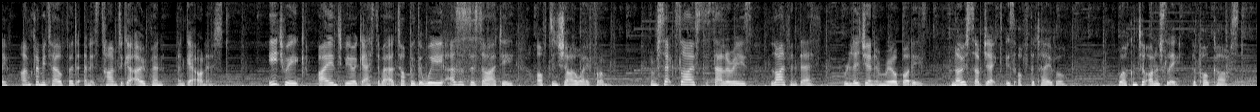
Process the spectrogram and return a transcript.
Hi, I'm Clemmie Telford, and it's time to get open and get honest. Each week, I interview a guest about a topic that we, as a society, often shy away from. From sex lives to salaries, life and death, religion and real bodies, no subject is off the table. Welcome to Honestly, the podcast.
